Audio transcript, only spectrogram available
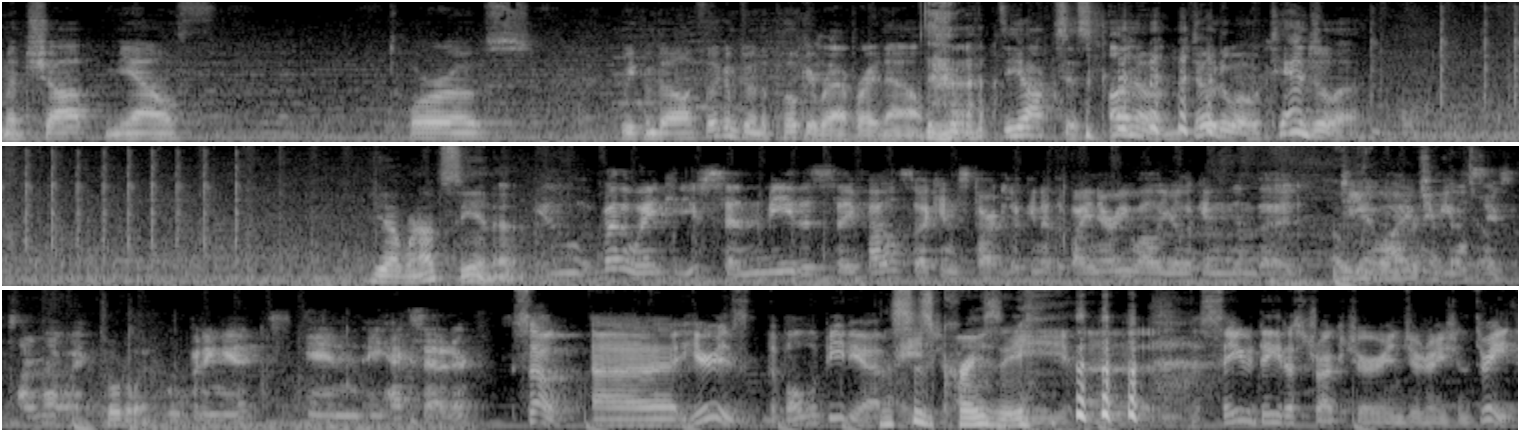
Machop, Meowth, Tauros, Weepinbell. I feel like I'm doing the Poke Rap right now. Deoxys, Unown, Doduo, Tangela. Yeah, we're not seeing it. You, by the way, can you send me the save file so I can start looking at the binary while you're looking in the Oh, yeah, GUI? we'll Maybe we'll save some time that way. Totally. Opening it in a hex editor. So, uh, here is the Bulbapedia. This page is crazy. The, uh, the save data structure in Generation 3.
